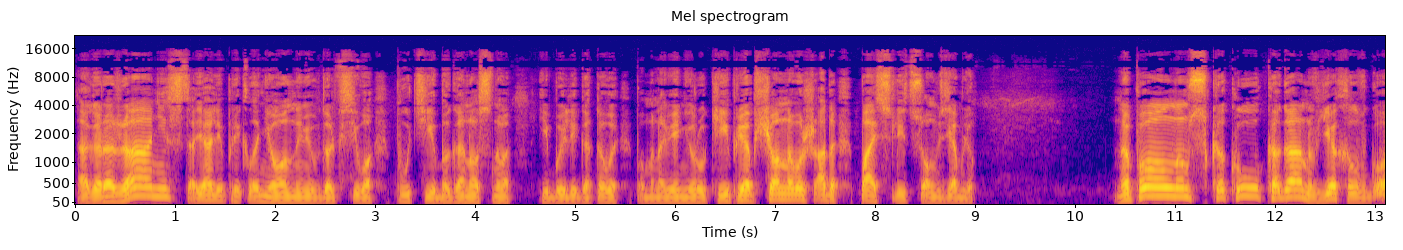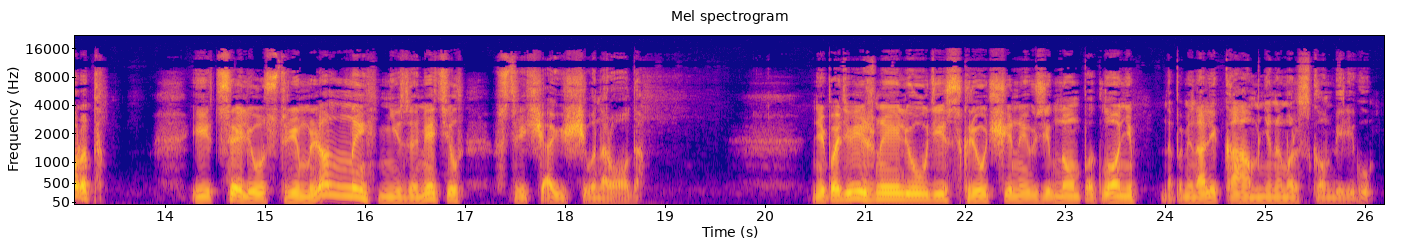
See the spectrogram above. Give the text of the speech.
а горожане стояли преклоненными вдоль всего пути богоносного и были готовы по мановению руки приобщенного шада пасть лицом в землю. На полном скаку Каган въехал в город и целеустремленный не заметил встречающего народа. Неподвижные люди, скрюченные в земном поклоне, напоминали камни на морском берегу.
